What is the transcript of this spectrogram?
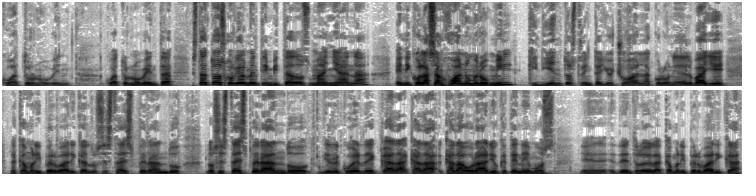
490. 490. Están todos cordialmente invitados mañana en Nicolás San Juan, número 1538A, en la Colonia del Valle. La Cámara Hiperbárica los está esperando, los está esperando. Y recuerde, cada, cada, cada horario que tenemos eh, dentro de la Cámara Hiperbárica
